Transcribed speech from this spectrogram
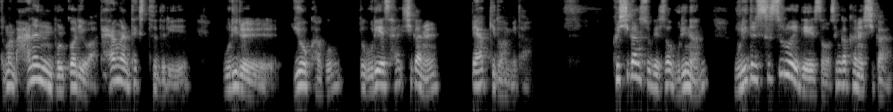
정말 많은 볼거리와 다양한 텍스트들이 우리를 유혹하고 또 우리의 시간을 빼앗기도 합니다. 그 시간 속에서 우리는 우리들 스스로에 대해서 생각하는 시간,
